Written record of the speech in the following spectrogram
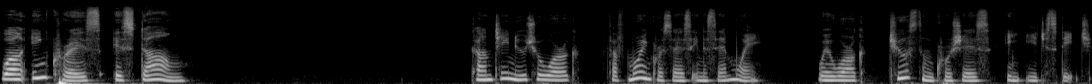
One increase is done. Continue to work 5 more increases in the same way. We work 2 single crochets in each stitch.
